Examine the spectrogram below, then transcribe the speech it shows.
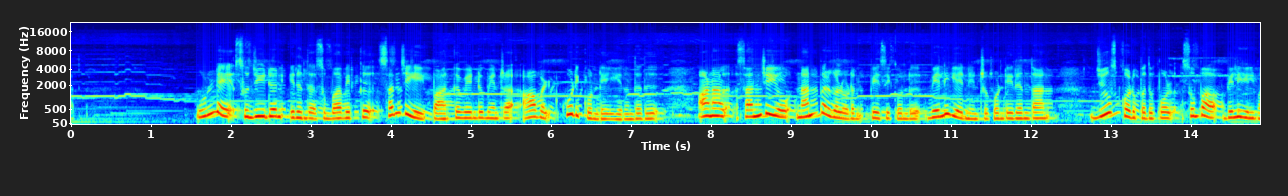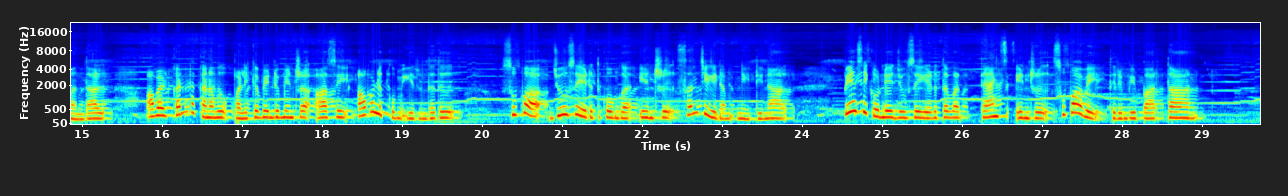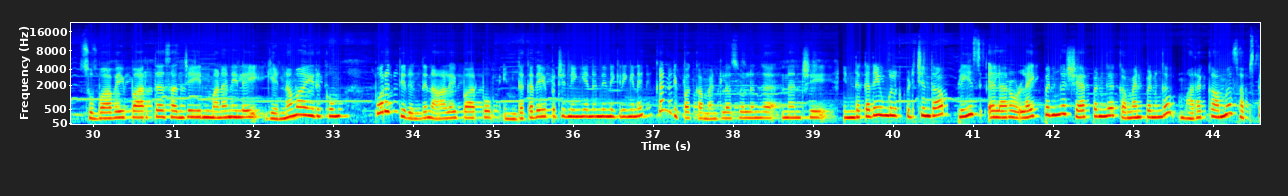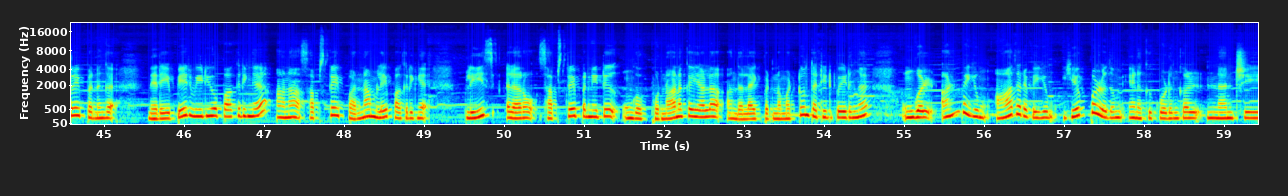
உள்ளே சுஜியுடன் இருந்த சுபாவிற்கு சஞ்சயை பார்க்க வேண்டும் என்ற ஆவல் கூடிக்கொண்டே இருந்தது. ஆனால் சஞ்சயோ நண்பர்களுடன் பேசிக்கொண்டு வெளியே நின்று கொண்டிருந்தான். ஜூஸ் கொடுப்பது போல் சுபா வெளியில் வந்தாள். அவள் கண்ட கனவு பழிக்க வேண்டும் என்ற ஆசை அவளுக்கும் இருந்தது. சுபா ஜூஸை எடுத்துக்கோங்க என்று சஞ்சயிடம் நீட்டினாள். பேசிக்கொண்டே ஜூஸை எடுத்தவன் தேங்க்ஸ் என்று சுபாவை திரும்பி பார்த்தான். சுபாவை பார்த்த சஞ்சயின் மனநிலை என்னவா இருக்கும் பொறுத்திருந்து நாளை பார்ப்போம். இந்த கதையை பற்றி நீங்கள் என்ன நினைக்கிறீங்கன்னு கண்டிப்பாக கமெண்ட்டில் சொல்லுங்கள் நன்றி. இந்த கதை உங்களுக்கு பிடிச்சிருந்தா ப்ளீஸ் எல்லாரும் லைக் பண்ணுங்கள் ஷேர் பண்ணுங்கள் கமெண்ட் பண்ணுங்கள் மறக்காமல் சப்ஸ்கிரைப் பண்ணுங்கள் நிறைய பேர் வீடியோ பார்க்குறீங்க ஆனால் சப்ஸ்கிரைப் பண்ணாமலே பார்க்குறீங்க. ப்ளீஸ் எல்லோரும் சப்ஸ்கிரைப் பண்ணிவிட்டு உங்கள் பொண்ணான கையால் அந்த லைக் பட்டனை மட்டும் தட்டிட்டு போயிடுங்க. உங்கள் அன்பையும் ஆதரவையும் எப்பொழுதும் எனக்கு கொடுங்கள். நன்றி.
